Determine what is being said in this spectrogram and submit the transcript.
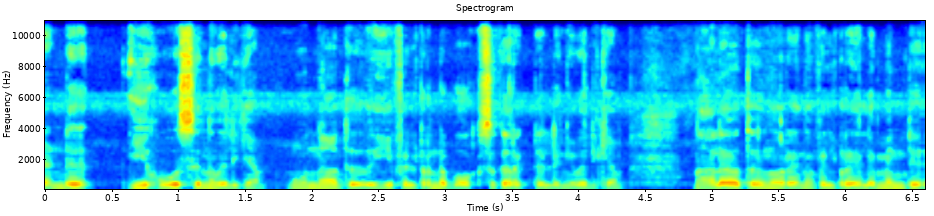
രണ്ട് ഈ ഹോസിൽ നിന്ന് വലിക്കാം. മൂന്നാമത്തത് ഈ ഫിൽറ്ററിന്റെ ബോക്സ് കറക്റ്റ് അല്ലെങ്കിൽ വലിക്കാം. നാലാമത്തതെന്ന് പറയുന്ന ഫിൽറ്റർ എലമെന്റ്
